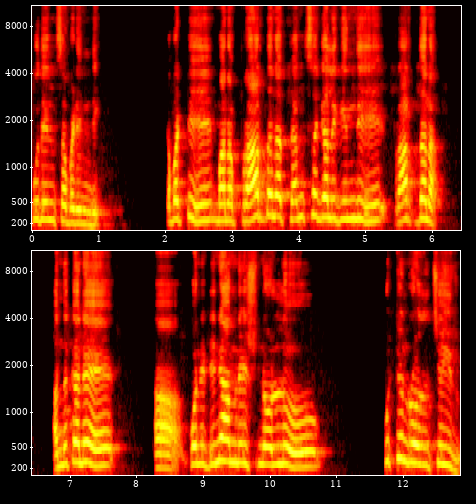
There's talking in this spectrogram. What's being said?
కుదించబడింది. కాబట్టి మన ప్రార్థన పెంచగలిగింది ప్రార్థన. అందుకనే కొన్ని డినామినేషన్ వాళ్ళు పుట్టినరోజు చేయరు.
